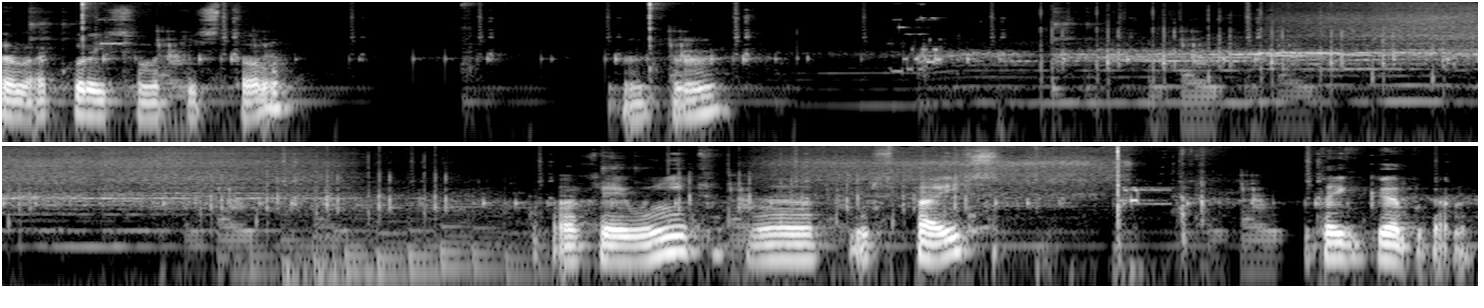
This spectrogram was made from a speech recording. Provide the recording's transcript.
I install accuracy pistol. Mm-hmm. Okay, we need uh, space to take GEP gun.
